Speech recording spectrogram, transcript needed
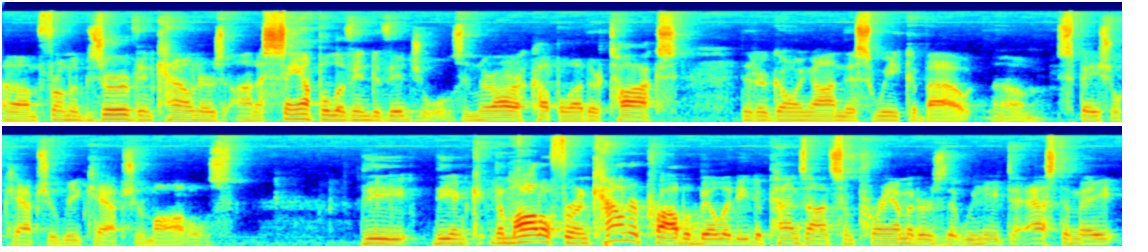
um, from observed encounters on a sample of individuals. And there are a couple other talks that are going on this week about um, spatial capture recapture models. The, the, the model for encounter probability depends on some parameters that we need to estimate,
